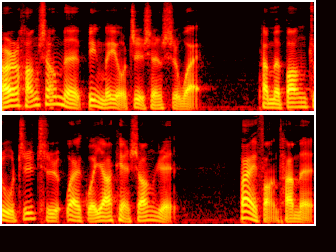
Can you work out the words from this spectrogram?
而行商们并没有置身事外。他们帮助支持外国鸦片商人，拜访他们，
